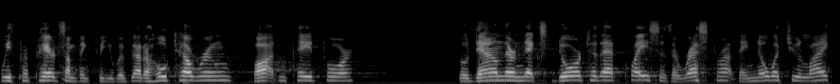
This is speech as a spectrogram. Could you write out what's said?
We've prepared something for you. We've got a hotel room bought and paid for. Go down there next door to that place is a restaurant. They know what you like.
